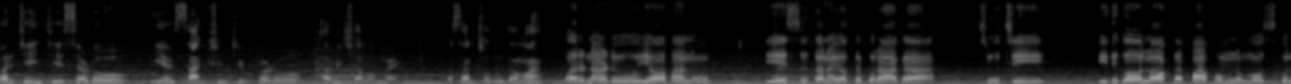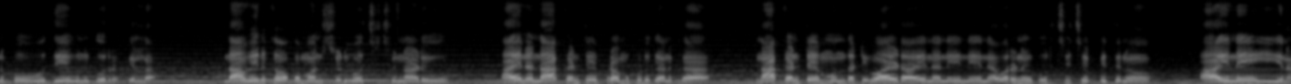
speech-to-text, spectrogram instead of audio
పరిచయం చేశాడో ఏం సాక్ష్యం చెప్పాడో ఆ విషయాలు ఉన్నాయి. ఒకసారి చదువుదామా? మరునాడు యోహాను యేసు తన యొద్దకు రాగా చూచి ఇదిగో లోక పాపమును మోసుకొని పోవు దేవుని గొర్రెపిల్ల. నా వెనుక ఒక మనుష్యుడు వచ్చుచున్నాడు. ఆయన నాకంటే ప్రముఖుడు గనుక నాకంటే ముందటి వాయుడు ఆయనని నేనెవరిని గూర్చి చెప్పితేనో ఆయనే ఈయన.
